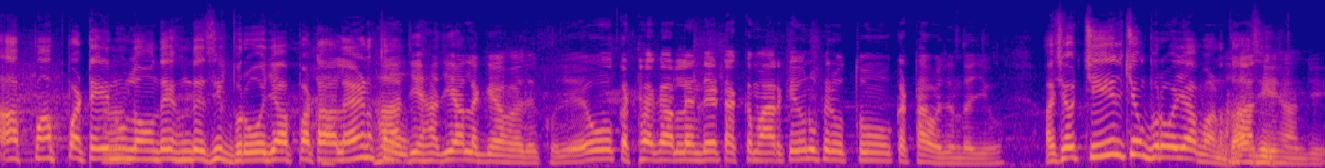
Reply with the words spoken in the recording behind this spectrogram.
ਆਪਾਂ ਪਟੇ ਨੂੰ ਲਾਉਂਦੇ ਹੁੰਦੇ ਸੀ ਬਰੋਜਾ ਪਟਾ ਲੈਣ ਤੋਂ। ਹਾਂਜੀ ਹਾਂਜੀ ਆ ਲੱਗਿਆ ਹੋਇਆ ਦੇਖੋ ਜੀ। ਉਹ ਇਕੱਠਾ ਕਰ ਲੈਂਦੇ ਟੱਕ ਮਾਰ ਕੇ ਉਹਨੂੰ ਫਿਰ ਉੱਥੋਂ ਇਕੱਠਾ ਹੋ ਜਾਂਦਾ ਜੀ ਉਹ। ਅੱਛਾ ਉਹ ਚੀਲ ਚੋਂ ਬਰੋਜਾ ਬਣਦਾ ਸੀ। ਹਾਂਜੀ ਹਾਂਜੀ।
